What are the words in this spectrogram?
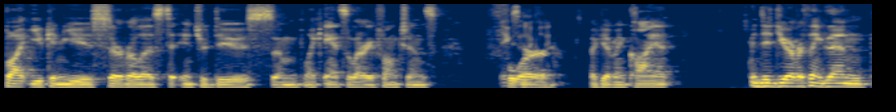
but you can use serverless to introduce some like ancillary functions for exactly. a given client. And did you ever think then,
